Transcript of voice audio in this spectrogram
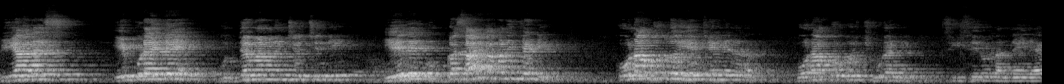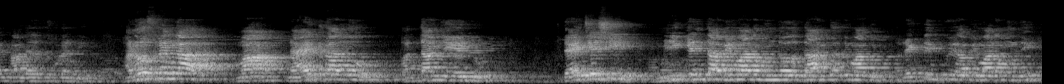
బీఆర్ఎస్ ఎప్పుడైతే ఉద్యమం నుంచి వచ్చింది ఏదే ఒక్కసారి గమనించండి. కోనాపూర్లో ఏం చేయలేదన్నారు కోనాపూర్లో చూడండి. సీసీ రోడ్లు అన్నయ్య కాలేజ్ చూడండి. అనవసరంగా మా నాయకురాలను బద్నాం చేయొద్దు. దయచేసి మీకెంత అభిమానం ఉందో దాని కొద్ది మాకు రెట్టింపు అభిమానం ఉంది.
